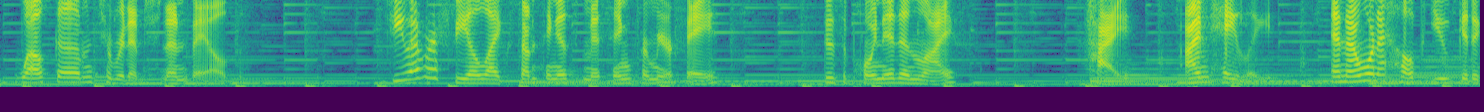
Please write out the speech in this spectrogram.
Welcome to Redemption Unveiled. Do you ever feel like something is missing from your faith? Disappointed in life? Hi, I'm Haley, and I want to help you get a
